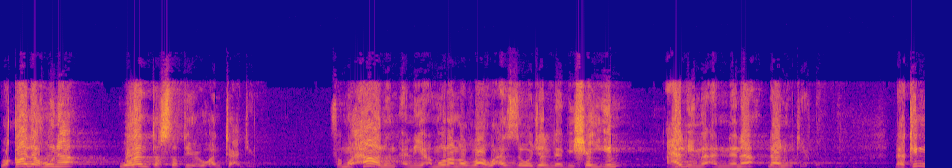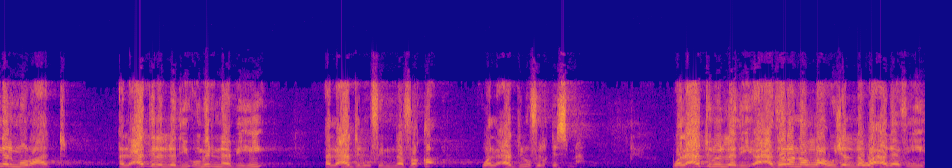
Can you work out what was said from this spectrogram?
وقال هنا ولن تستطيعوا أن تعدلوا. فمحال أن يأمرنا الله عز وجل بشيء علم أننا لا نطيقه لكن المراد العدل الذي أمرنا به العدل في النفقة والعدل في القسمة. والعدل الذي أعذرنا الله جل وعلا فيه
